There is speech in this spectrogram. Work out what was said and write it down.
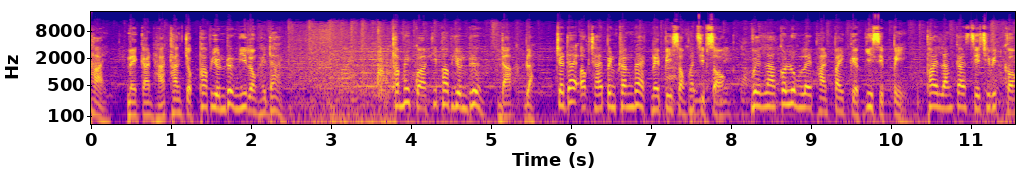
ทายในการหาทางจบภาพยนตร์เรื่องนี้ลงให้ได้ทำให้กว่าที่ภาพยนตร์เรื่อง Dark Blood จะได้ออกฉายเป็นครั้งแรกในปี 2012 เวลาก็ล่วงเลยผ่านไปเกือบ 20 ปี ภายหลังการเสียชีวิตของ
